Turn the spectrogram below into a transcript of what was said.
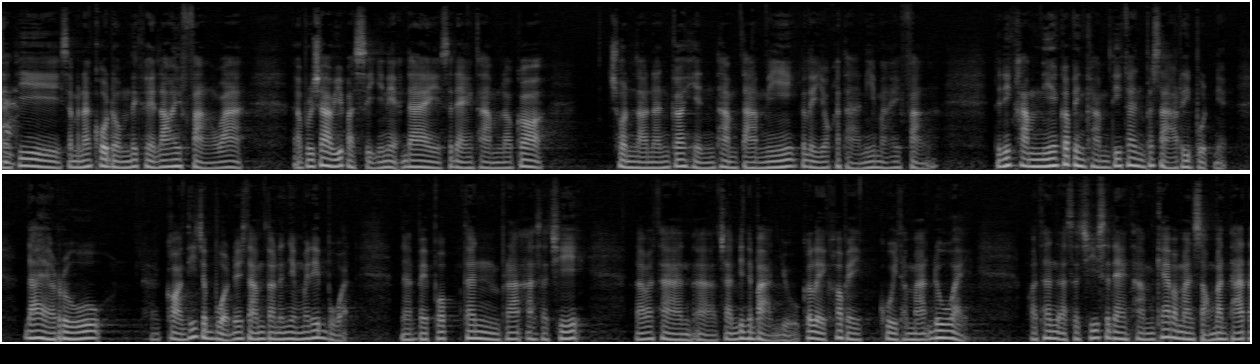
ค่ะที่สมณโคดมได้เคยเล่าให้ฟังว่าเอ่อ พระเจ้าวิปัสสีเนี่ยได้แสดงธรรมแล้วก็ชนเหล่านั้นก็เห็นธรรมตามนี้ก็เลยยกคาถานี้มาให้ฟังทีนี้คำนี้ก็เป็นคำที่ท่านพระสารีบุตรเนี่ยได้รู้ก่อนที่จะบวชด้วยซ้ำตอนนั้นยังไม่ได้บวชนะไปพบท่านพระอาสชิรับประทานชันบิณฑบาตอยู่ก็เลยเข้าไปคุยธรรมะด้วยพอท่านอาสชิแสดงธรรมแค่ประมาณ 2 บรรทัด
